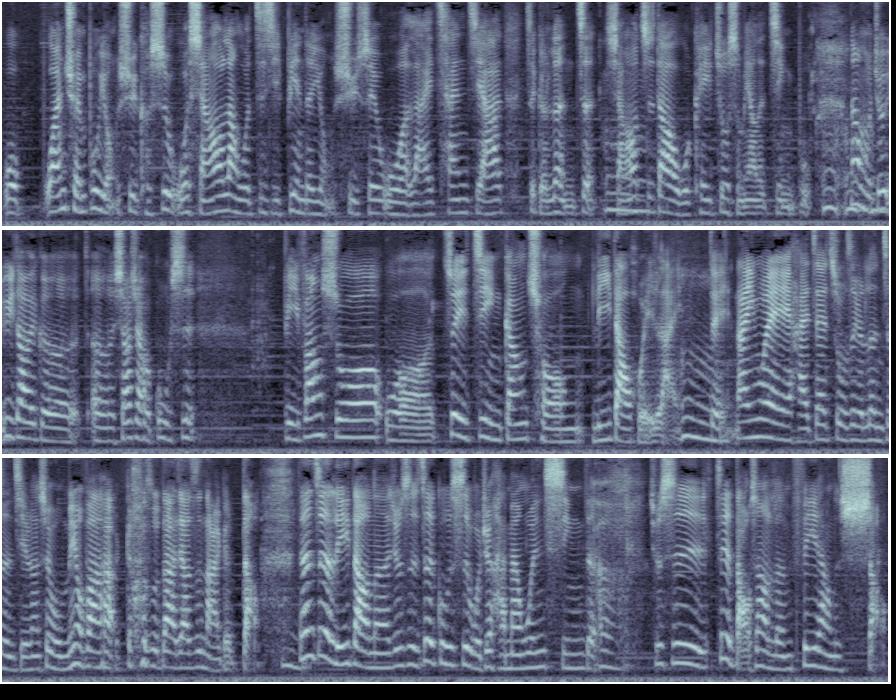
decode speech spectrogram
我完全不永续，可是我想要让我自己变得永续，所以我来参加这个认证，想要知道我可以做什么样的进步。那我们就遇到一个呃小小的故事。比方说，我最近刚从离岛回来，对，那因为还在做这个认证阶段，所以我没有办法告诉大家是哪个岛。但是这个离岛呢，就是这个故事，我觉得还蛮温馨的。就是这个岛上的人非常的少。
